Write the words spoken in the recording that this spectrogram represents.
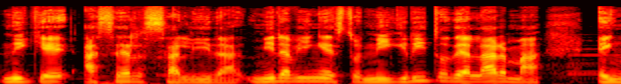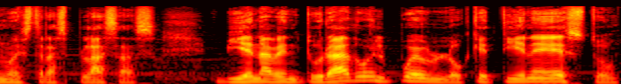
ni que hacer salida. Mira bien esto, ni grito de alarma en nuestras plazas. Bienaventurado el pueblo que tiene esto,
